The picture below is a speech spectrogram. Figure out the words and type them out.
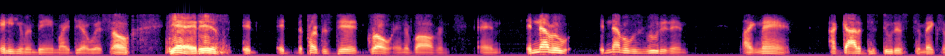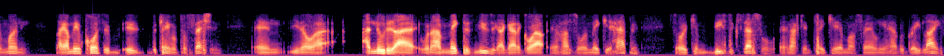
any human being might deal with. So, yeah, it is. It it the purpose did grow and evolve, and and it never it never was rooted in like man, I gotta just do this to make some money. Like I mean, of course, it it became a profession, and you know I I knew that I when I make this music, I got to go out and hustle and make it happen, so it can be successful and I can take care of my family and have a great life.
